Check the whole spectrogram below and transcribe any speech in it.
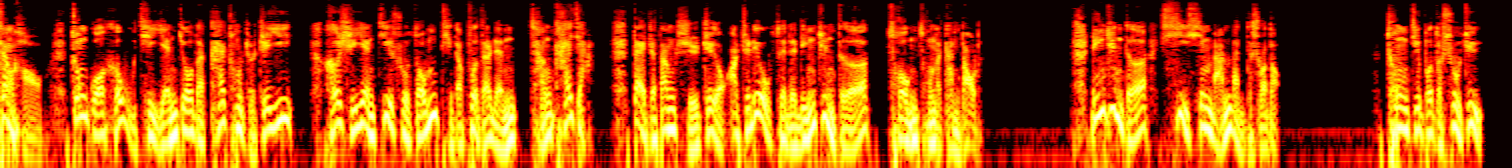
正好，中国核武器研究的开创者之一、核实验技术总体的负责人常开甲，带着当时只有二十六岁的林俊德，匆匆的赶到了。林俊德信心满满的说道：“冲击波的数据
